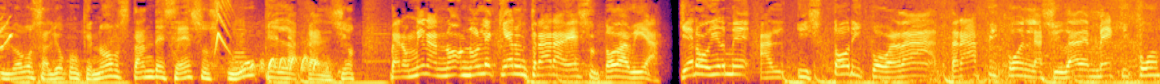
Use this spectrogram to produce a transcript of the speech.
y luego salió con que no están decesos. Uh, que la canción. Pero mira, no, no le quiero entrar a eso todavía. Quiero irme al histórico, ¿verdad? Tráfico en la Ciudad de México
